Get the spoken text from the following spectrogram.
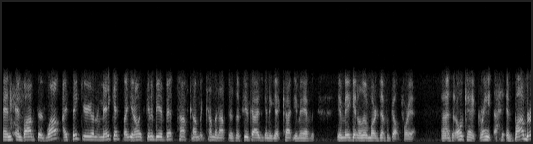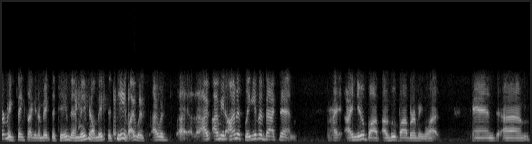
And and Bob says, well, I think you're going to make it, but you know it's going to be a bit tough coming coming up. There's a few guys going to get cut. You may have, you may get a little more difficult for you. And I said, okay, great. If Bob Irving thinks I'm going to make the team, then maybe I'll make the team. I was, I was, I, I mean, honestly, even back then, I, I knew Bob uh, who Bob Irving was, and um,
